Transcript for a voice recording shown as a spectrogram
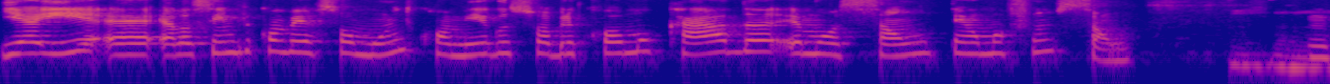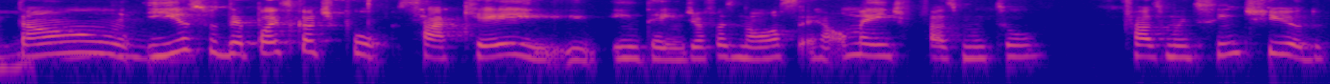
E aí é, ela sempre conversou muito comigo sobre como cada emoção tem uma função. Uhum. Então, isso depois que eu, tipo, saquei e entendi, eu falei, nossa, realmente faz muito, faz muito sentido.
